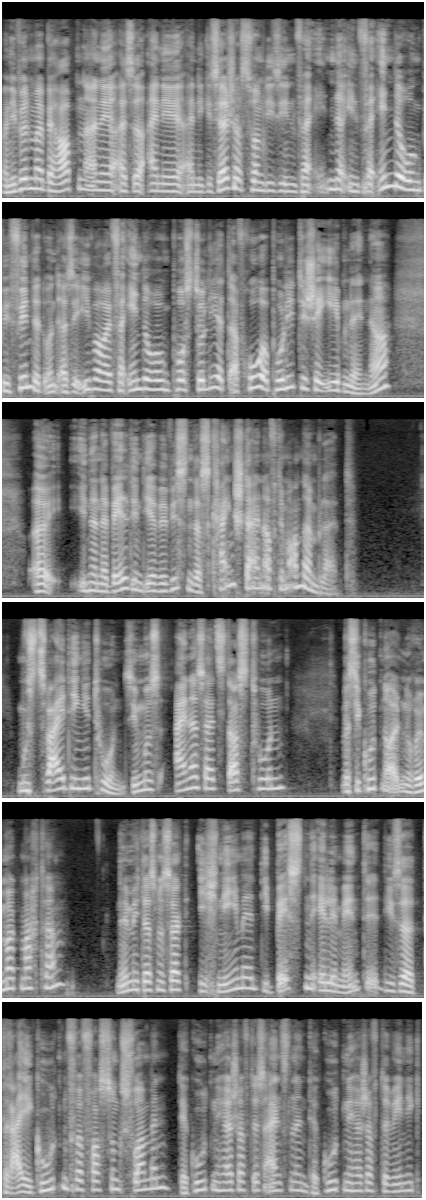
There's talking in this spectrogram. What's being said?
Und ich würde mal behaupten, eine, also eine, eine Gesellschaftsform, die sich in, Veränder in Veränderung befindet und also überall Veränderung postuliert auf hoher politischer Ebene, ne? Äh, in einer Welt, in der wir wissen, dass kein Stein auf dem anderen bleibt, muss zwei Dinge tun. Sie muss einerseits das tun, was die guten alten Römer gemacht haben, nämlich dass man sagt, ich nehme die besten Elemente dieser drei guten Verfassungsformen, der guten Herrschaft des Einzelnen, der guten Herrschaft der wenig,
